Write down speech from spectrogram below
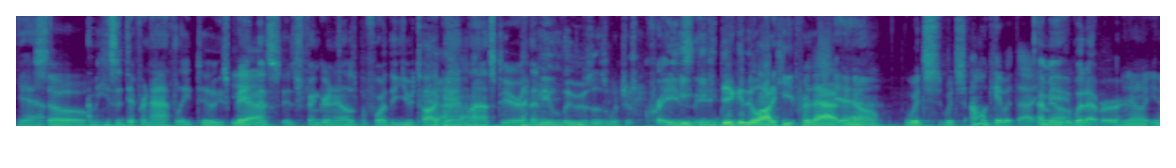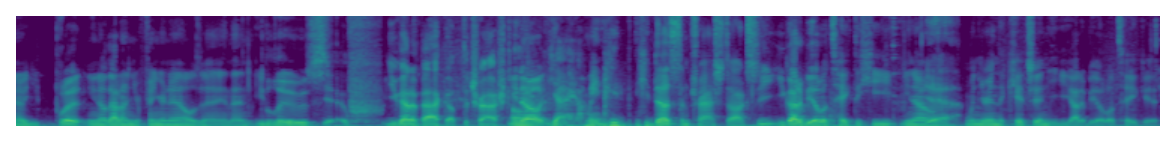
Yeah. So I mean, he's a different athlete too. He's painting Yeah. his, his fingernails before the Utah game last year, and then he loses, which is crazy. he did get a lot of heat for that, Yeah. you know, which which I'm okay with that. I mean, know? whatever. You know, you know, you put you know that on your fingernails and, and then you lose. Yeah, you got to back up the trash talk. You know, yeah. I mean, he he does some trash talk, so you, you got to be able to take the heat. You know, Yeah. When you're in the kitchen, you got to be able to take it.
